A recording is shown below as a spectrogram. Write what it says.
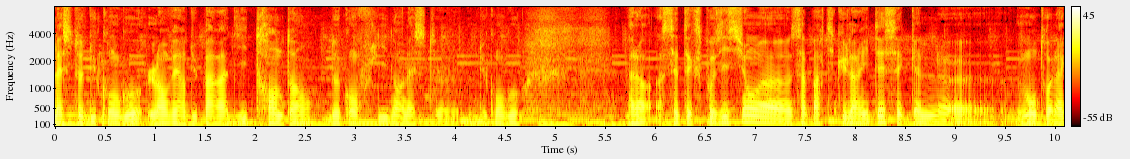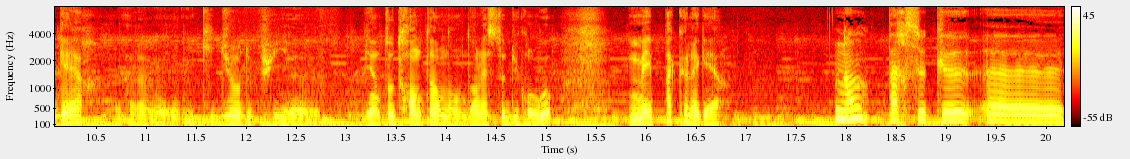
l'Est du Congo, l'envers du paradis, 30 ans de conflit dans l'Est du Congo. Alors, cette exposition, euh, sa particularité, c'est qu'elle euh, montre la guerre, euh, qui dure depuis bientôt 30 ans dans, l'Est du Congo, mais pas que la guerre. Non, parce que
